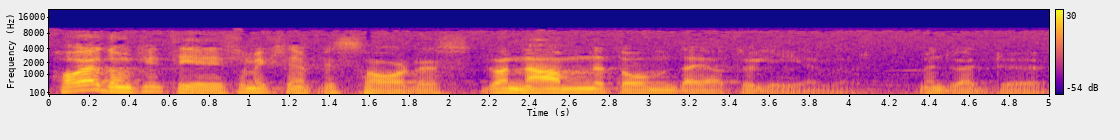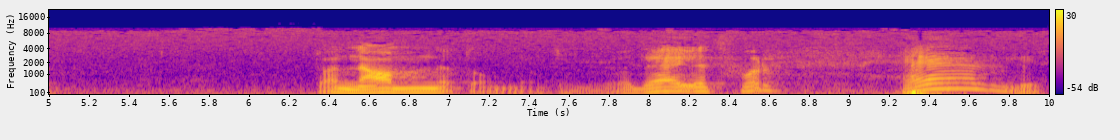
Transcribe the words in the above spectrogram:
har jag de kriterier som exempelvis Sardes? Du har namnet om dig att du lever, men du är död. Du har namnet om dig. Och det är ju ett förfärligt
